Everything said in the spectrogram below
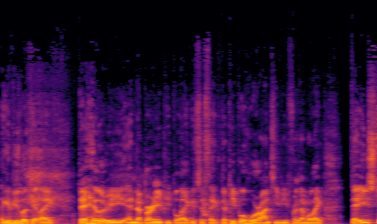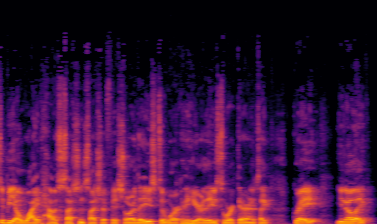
Like if you look at like the Hillary and the Bernie people, like it's just like the people who are on TV for them were like they used to be a White House such and such official, or they used to work here, or they used to work there, and it's like great, you know, like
